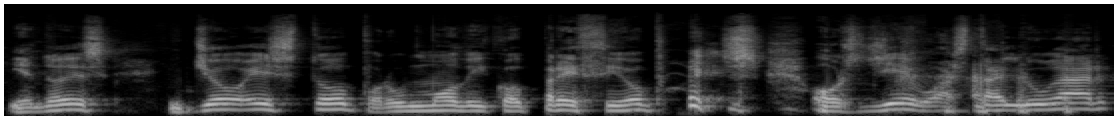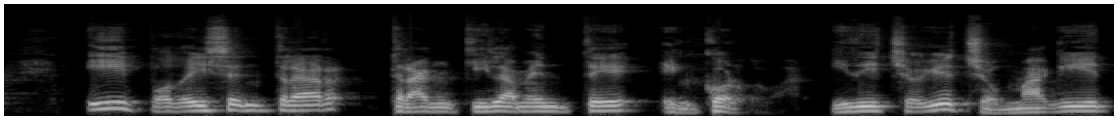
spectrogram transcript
Y entonces yo esto por un módico precio, pues os llevo hasta el lugar y podéis entrar tranquilamente en Córdoba. Y dicho y hecho, Maguid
